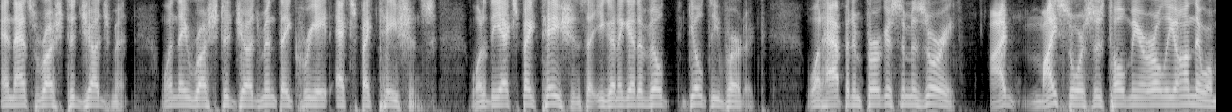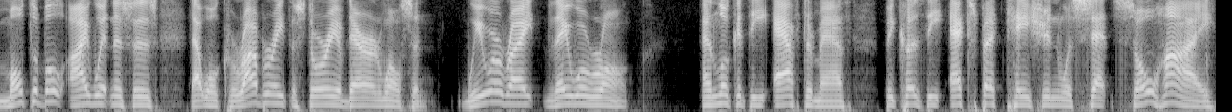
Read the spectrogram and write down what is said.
And that's rush to judgment. When they rush to judgment, they create expectations. What are the expectations that you're going to get a guilty verdict? What happened in Ferguson, Missouri? I, my sources told me early on there were multiple eyewitnesses that will corroborate the story of Darren Wilson. We were right. They were wrong. And look at the aftermath because the expectation was set so high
